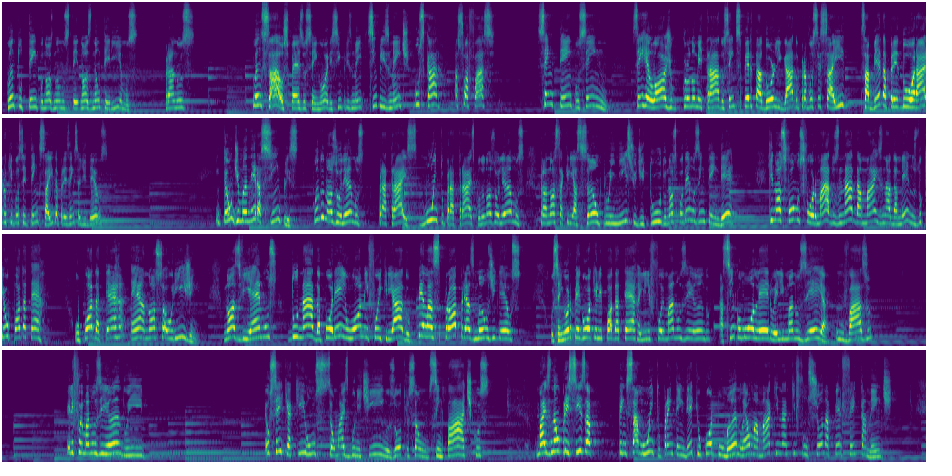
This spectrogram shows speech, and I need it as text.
Quanto tempo nós não, ter, nós não teríamos para nos lançar aos pés do Senhor e simplesmente, simplesmente buscar a sua face, sem tempo, sem, sem relógio cronometrado, sem despertador ligado para você sair saber da, do horário que você tem que sair da presença de Deus. Então, de maneira simples, quando nós olhamos para trás, muito para trás, quando nós olhamos para a nossa criação, para o início de tudo, nós podemos entender que nós fomos formados nada mais, nada menos do que o pó da terra. O pó da terra é a nossa origem. Nós viemos do nada, porém o homem foi criado pelas próprias mãos de Deus. O Senhor pegou aquele pó da terra e ele foi manuseando, assim como um oleiro, ele manuseia um vaso. Ele foi manuseando e eu sei que aqui uns são mais bonitinhos, outros são simpáticos, mas não precisa pensar muito para entender que o corpo humano é uma máquina que funciona perfeitamente.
